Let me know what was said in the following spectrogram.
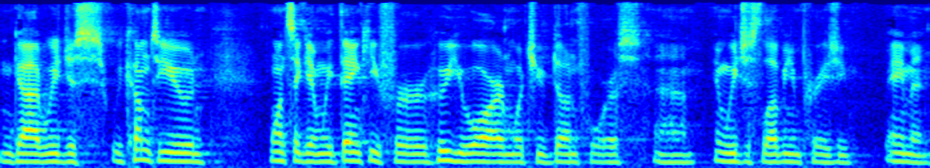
and God, we just we come to you and once again we thank you for who you are and what you've done for us, um, and we just love you and praise you. Amen.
